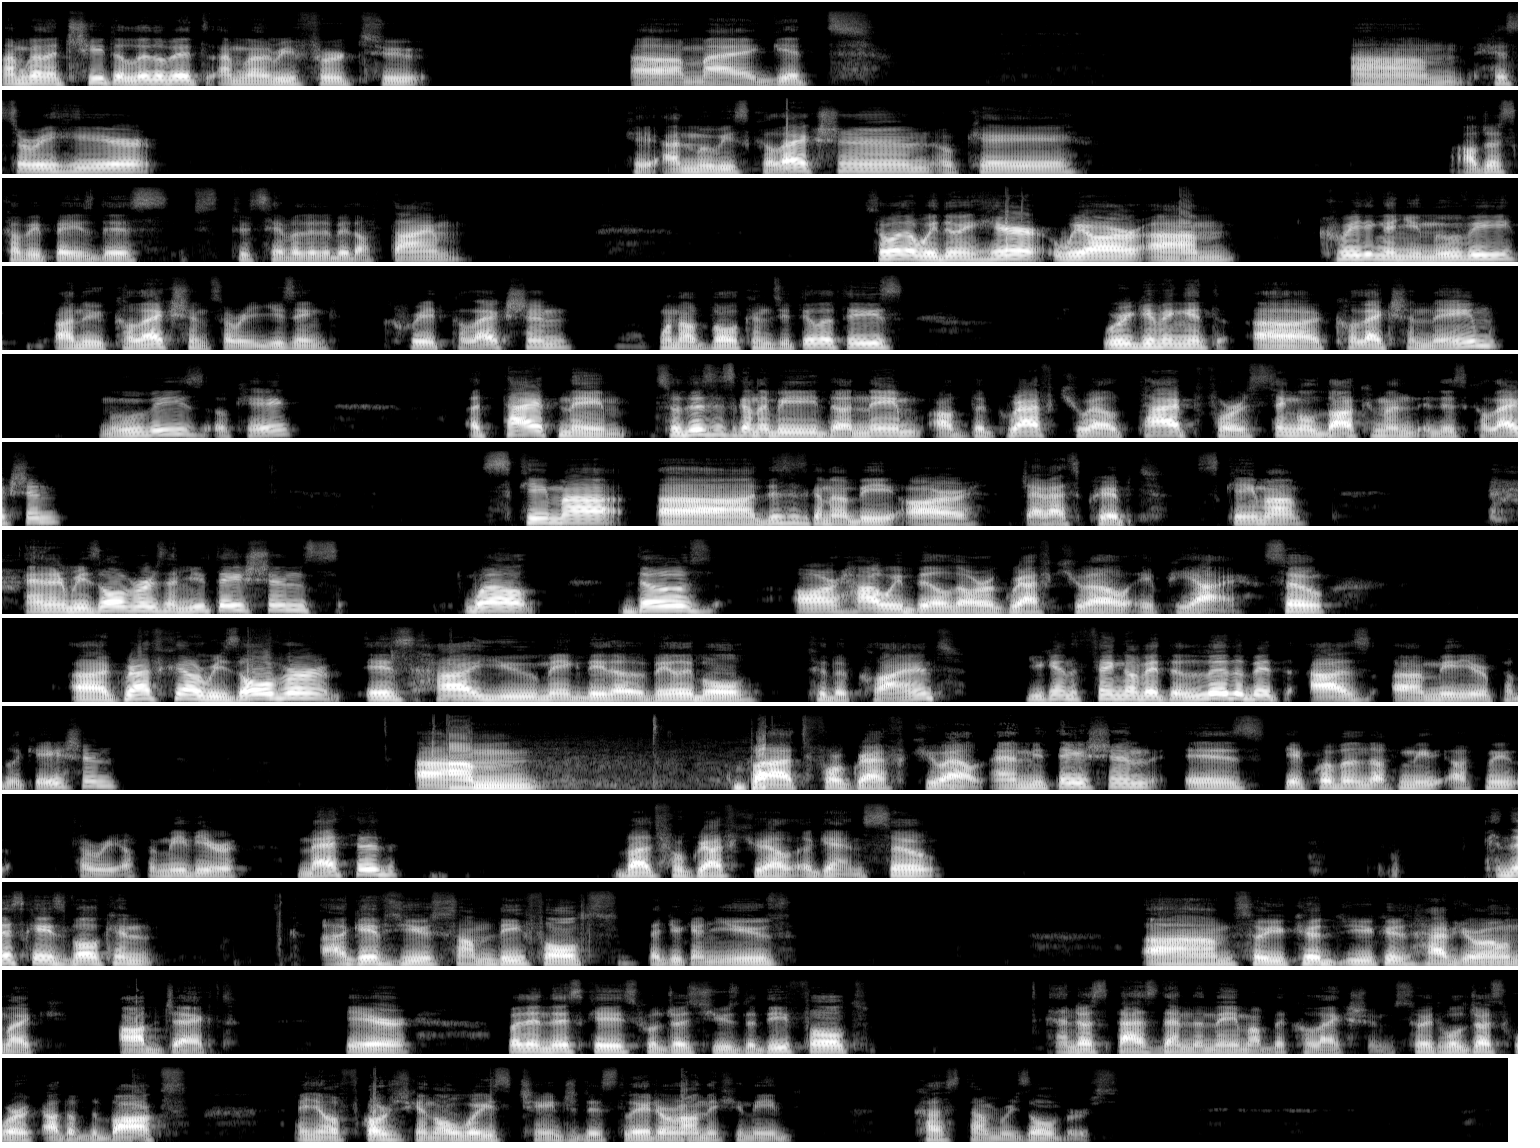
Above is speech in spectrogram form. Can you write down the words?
I'm going to cheat a little bit. I'm going to refer to uh, my Git um, history here. Okay, add movies collection. Okay. I'll just copy paste this to save a little bit of time. So what are we doing here? We are um, creating a new movie, a new collection, So we're using create collection, one of Vulcan's utilities. We're giving it a collection name, movies, okay? A type name. So this is going to be the name of the GraphQL type for a single document in this collection. Schema, uh, this is going to be our JavaScript schema. And then resolvers and mutations, well, those are how we build our GraphQL API. So uh, GraphQL resolver is how you make data available to the client. You can think of it a little bit as a Meteor publication, um, but for GraphQL. And mutation is the equivalent of, me, of me, sorry of a Meteor method, but for GraphQL again. So in this case, Vulcan uh, gives you some defaults that you can use. Um, so you could you could have your own like object here, but in this case, we'll just use the default and just pass them the name of the collection. So it will just work out of the box. And you know, of course, you can always change this later on if you need custom resolvers.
